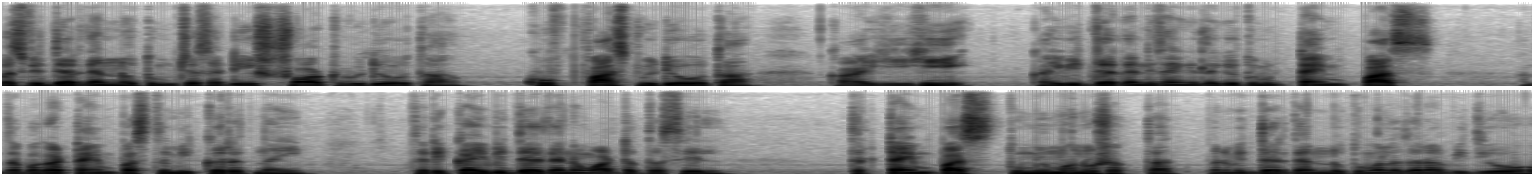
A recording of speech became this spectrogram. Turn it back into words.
बस विद्यार्थ्यांनो तुमच्यासाठी शॉर्ट व्हिडिओ होता खूप फास्ट व्हिडिओ होता. काहीही काही विद्यार्थ्यांनी सांगितलं की तुम्ही टाईमपास आता बघा टाईमपास तर मी करत नाही. तरी काही विद्यार्थ्यांना वाटत असेल तर टाईमपास तुम्ही म्हणू शकतात. पण विद्यार्थ्यांना तुम्हाला जरा व्हिडिओ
